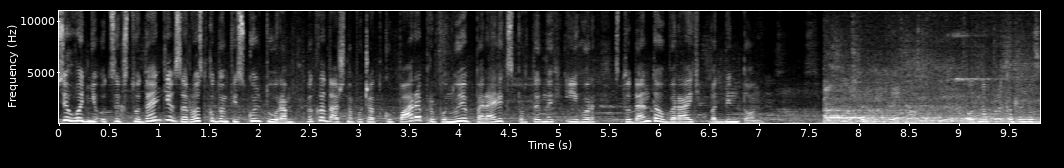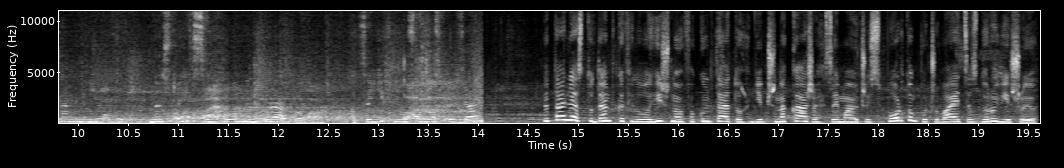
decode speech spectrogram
Сьогодні у цих студентів за розкладом фізкультура. Викладач на початку пари пропонує перелік спортивних ігор. Студенти обирають бадмінтон. От, наприклад, іноземні мови них стоїть синхронним перекладом, а це їхня основна спеціальність. Наталія студентка філологічного факультету. Дівчина каже, займаючись спортом, почувається здоровішою.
